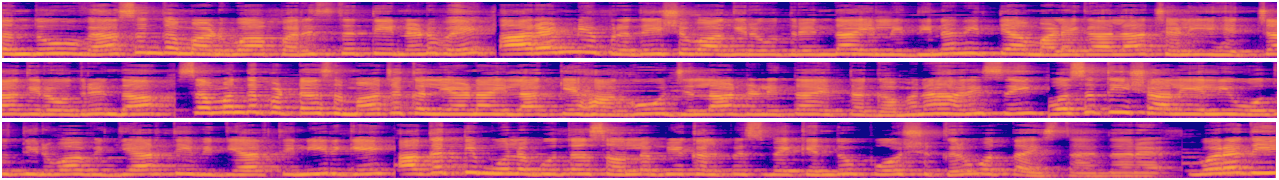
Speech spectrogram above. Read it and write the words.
ತಂದು ವ್ಯಾಸಂಗ ಮಾಡುವ ಪರಿಸ್ಥಿತಿ ನಡುವೆ ಅರಣ್ಯ ಪ್ರದೇಶವಾಗಿರುವುದರಿಂದ ಇಲ್ಲಿ ದಿನನಿತ್ಯ ಮಳೆಗಾಲ, ಚಳಿ ಹೆಚ್ಚಾಗಿರುವುದರಿಂದ ಸಂಬಂಧಪಟ್ಟ ಸಮಾಜ ಕಲ್ಯಾಣ ಇಲಾಖೆ ಹಾಗೂ ಜಿಲ್ಲಾಡಳಿತ ಇತ್ತ ಗಮನ ಹರಿಸಿ ವಸತಿ ಶಾಲೆಯಲ್ಲಿ ಓದುತ್ತಿರುವ ವಿದ್ಯಾರ್ಥಿ ವಿದ್ಯಾರ್ಥಿನಿಯರಿಗೆ ಅಗತ್ಯ ಮೂಲಭೂತ ಸೌಲಭ್ಯ ಕಲ್ಪಿಸಬೇಕೆಂದು ಪೋಷಕರು ಒತ್ತಾಯಿಸ್ತಾ ಇದ್ದಾರೆ. ವರದಿ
